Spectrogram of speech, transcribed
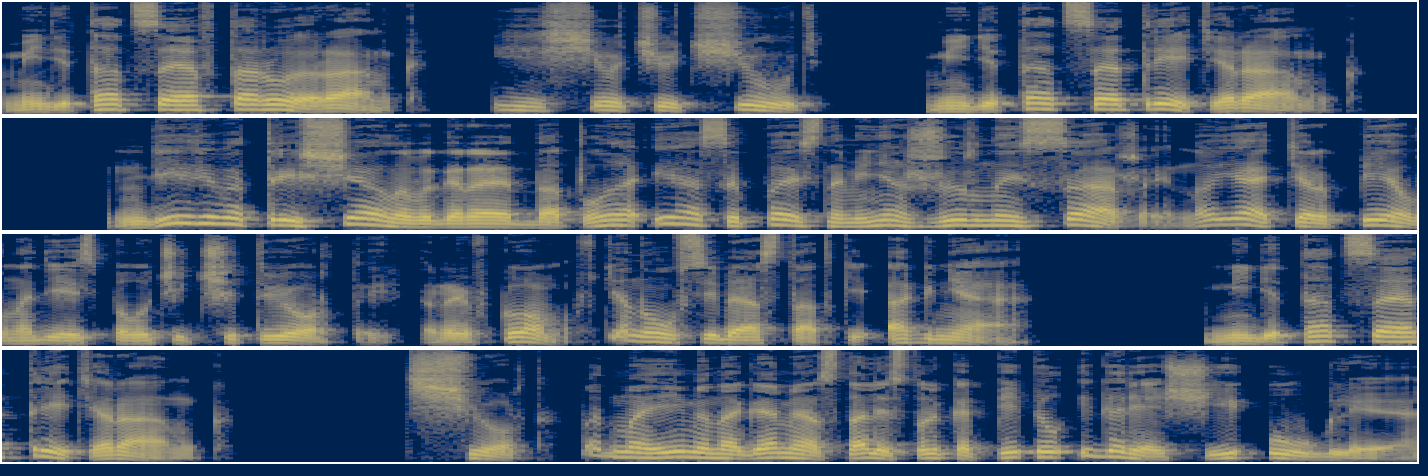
Медитация – второй ранг. Еще чуть-чуть. Медитация – третий ранг. Дерево трещало, выгорая дотла и осыпаясь на меня жирной сажей, но я терпел, надеясь получить четвертый. Рывком втянул в себя остатки огня. Медитация третий ранг. Черт, под моими ногами остались только пепел и горящие угли.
